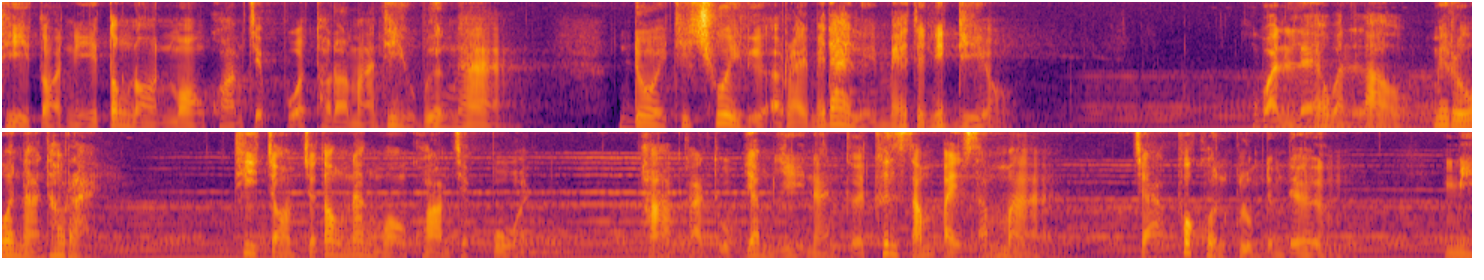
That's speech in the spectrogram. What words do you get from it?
ที่ตอนนี้ต้องนอนมองความเจ็บปวดทรมานที่อยู่เบื้องหน้า โดยที่ช่วยเหลืออะไรไม่ได้เลยแม้แต่นิดเดียว วันแล้ววันเล่าไม่รู้ว่านานเท่าไหร่ ที่จอมจะต้องนั่งมองความเจ็บปวด ภาพการถูกย่ำยีนั้นเกิดขึ้นซ้ำไปซ้ำมา จากพวกคนกลุ่มเดิมๆ มี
